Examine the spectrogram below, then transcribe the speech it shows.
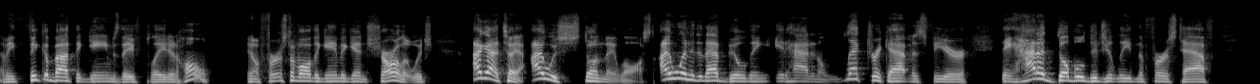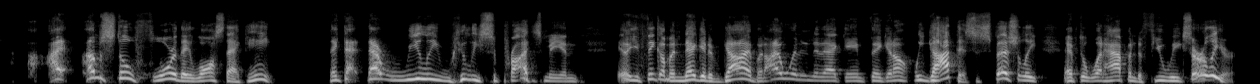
I mean, think about the games they've played at home. You know, first of all, the game against Charlotte, which I got to tell you, I was stunned they lost. I went into that building, it had an electric atmosphere. They had a double digit lead in the first half. I, I'm still floored they lost that game. Like that, that really, really surprised me. And you know, you think I'm a negative guy, but I went into that game thinking, oh, we got this, especially after what happened a few weeks earlier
